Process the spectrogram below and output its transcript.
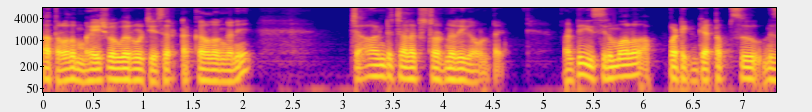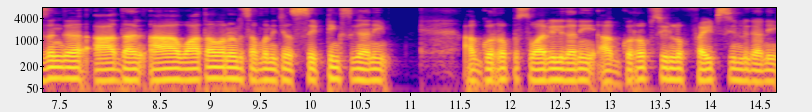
ఆ తర్వాత మహేష్ బాబు గారు కూడా చేశారు టక్కర్ దొంగని. చాలా అంటే చాలా ఎక్స్ట్రాడినరీగా ఉంటాయి. అంటే ఈ సినిమాలో అప్పటి గెటప్స్ నిజంగా ఆ దాని ఆ వాతావరణానికి సంబంధించిన సెట్టింగ్స్ కానీ ఆ గుర్రపు స్వారీలు కానీ ఆ గుర్రపు సీన్లో ఫైట్ సీన్లు కానీ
